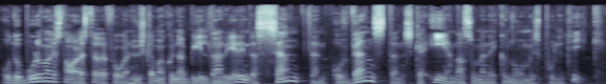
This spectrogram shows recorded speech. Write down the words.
och då borde man ju snarare ställa frågan hur ska man kunna bilda en regering där Centern och Vänstern ska enas om en ekonomisk politik?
